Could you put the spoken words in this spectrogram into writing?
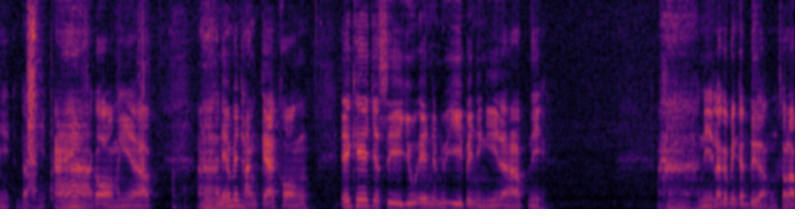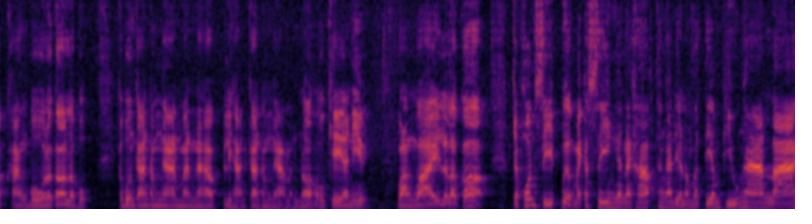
นี่ดันนี้อ่าก็ออกมาอย่างนี้นะครับอ่าอันนี่มันเป็นถังแก๊สของ AK74 UNWE เป็นอย่างนี้นะครับนี่นี่แล้วก็เป็นกระเดื่องสำหรับคางโบ แล้วก็ระบบกระบวนการทำงานมันนะครับ บริหารการทำงานมันเนาะโอเค อันนี้วางไว้แล้วเราก็จะพ่นสีเปลือกแมกกาซีนกันนะครับทั้งนั้นเดี๋ยวเรามาเตรียมผิวงานล้าง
